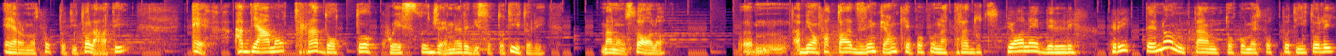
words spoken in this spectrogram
erano sottotitolati e abbiamo tradotto questo genere di sottotitoli. Ma non solo. Um, abbiamo fatto ad esempio anche proprio una traduzione delle scritte non tanto come sottotitoli,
